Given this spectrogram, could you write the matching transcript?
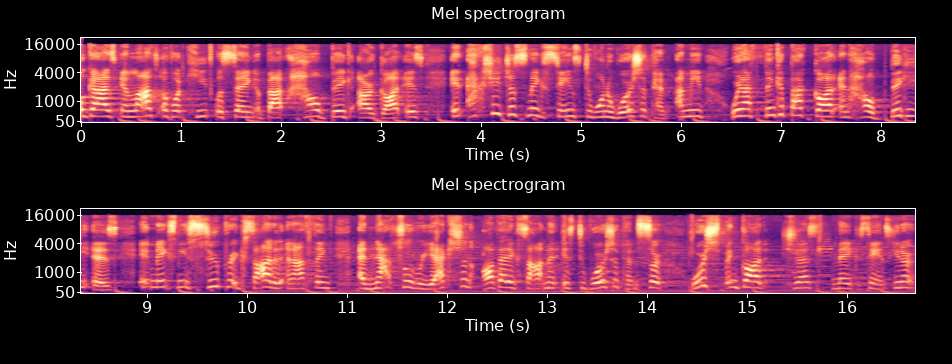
Well, guys, in light of what Keith was saying about how big our God is, it actually just makes sense to want to worship Him. I mean, when I think about God and how big He is, it makes me super excited. And I think a natural reaction of that excitement is to worship Him. So, worshiping God just makes sense. You know,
